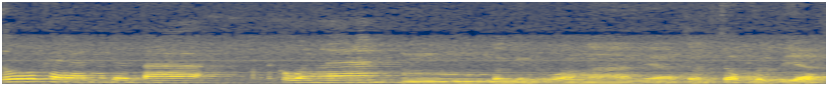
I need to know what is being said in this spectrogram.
tuh kayak ngedata keuangan. hmm, bagian keuangan ya, cocok berarti ya.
